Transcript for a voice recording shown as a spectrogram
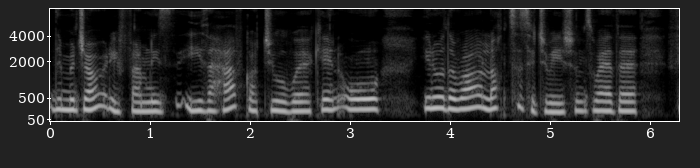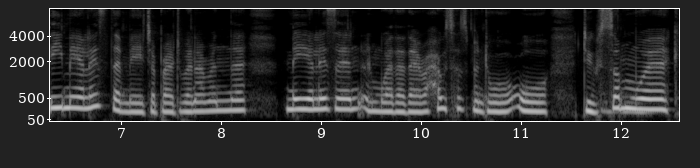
the majority of families either have got dual working or you know there are lots of situations where the female is the major breadwinner and the male isn't and whether they're a house husband or, or do some work.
